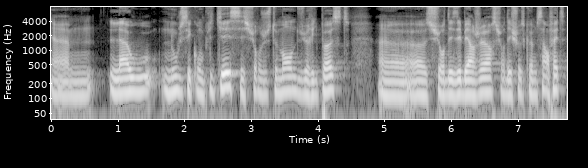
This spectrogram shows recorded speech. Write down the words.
là où nous, c'est compliqué, c'est sur justement du riposte, sur des hébergeurs, sur des choses comme ça. En fait,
